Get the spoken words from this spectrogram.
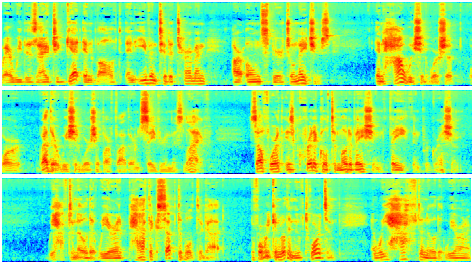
where we desire to get involved, and even to determine our own spiritual natures and how we should worship or whether we should worship our Father and Savior in this life. Self worth is critical to motivation, faith, and progression. We have to know that we are a path acceptable to God before we can really move towards Him. And we have to know that we are on, a,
